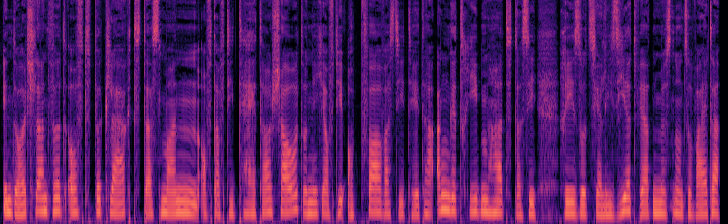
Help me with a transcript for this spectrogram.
In Deutschland wird oft beklagt, dass man oft auf die Täter schaut und nicht auf die Opfer, was die Täter angetrieben hat, dass sie resozialisiert werden müssen und so weiter.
